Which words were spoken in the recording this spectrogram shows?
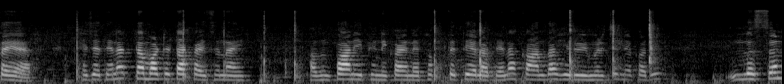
तयार. ह्याच्यात आहे ना टमाटर टाकायचं नाही. अजून पाणी फिणी काय नाही फक्त तेलात आहे ना कांदा हिरवी मिरची एखादी लसण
